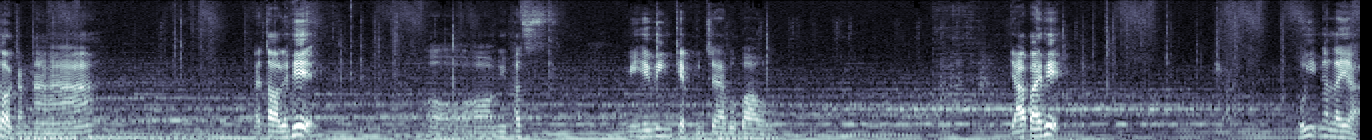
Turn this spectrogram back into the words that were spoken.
กอดกันนะไปต่อเลยพี่ อ๋อ มีพัสมีให้วิ่งเก็บกุญแจเบาๆอย่าไปพี่ อุ้ยนี่อะไรอะ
